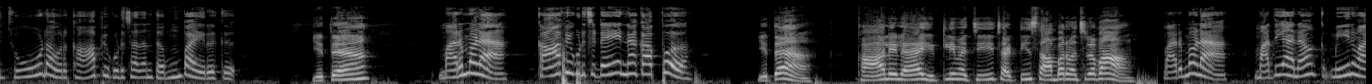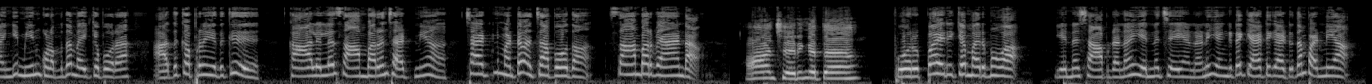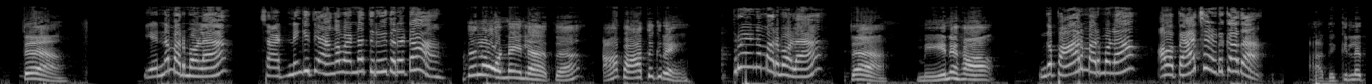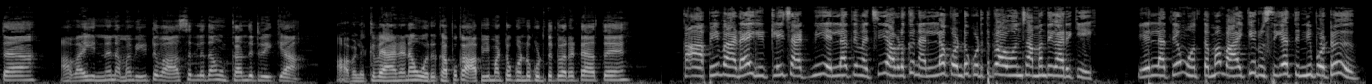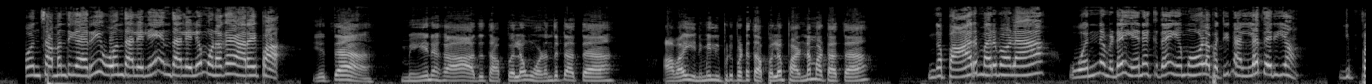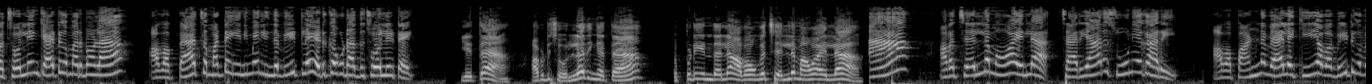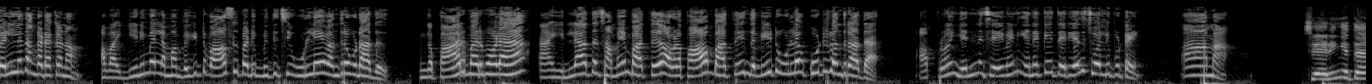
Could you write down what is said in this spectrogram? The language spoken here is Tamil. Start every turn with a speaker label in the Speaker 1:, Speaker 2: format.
Speaker 1: இன்னைக்கு சூடா ஒரு காப்பி குடிச்சாதான் தெம்பா இருக்கு.
Speaker 2: எத்த
Speaker 1: மருமல காபி குடிச்சிட்டேன் என்ன கப்பு?
Speaker 2: எத்த காலையில இட்லி வச்சு சட்னி சாம்பார் வச்சிடவா?
Speaker 1: மருமல மதியானம் மீன் வாங்கி மீன் குழம்பு தான் வைக்க போறேன் அதுக்கப்புறம் எதுக்கு? காலையில சாம்பாரும் சட்னியும் சட்னி மட்டும் வச்சா போதும். சாம்பார் வேண்டாம்.
Speaker 2: ஆ சரிங்க அத்த.
Speaker 1: பொறுப்பா இருக்க மருமவா. என்ன சாப்பிடணும் என்ன செய்யணும்னு என்கிட்ட கேட்டு கேட்டு தான் பண்ணியா. என்ன மருமல சட்னிக்கு தேங்காய் வேணா திருவி தரட்டா?
Speaker 2: அதெல்லாம் ஒண்ணும் இல்ல அத்த. நான் பாத்துக்கிறேன்.
Speaker 1: அப்புறம் என்ன மருமல
Speaker 2: அத்த மீனகா.
Speaker 1: இங்க பாரு மருமல அவ பேச்ச எடுக்காத.
Speaker 2: அதுக்கு இல்லத்த அவ இன்னும் நம்ம வீட்டு வாசல்ல தான் உட்கார்ந்துட்டு இருக்கா. அவளுக்கு வேணும்னா ஒரு கப்பு காப்பி மட்டும் கொண்டு கொடுத்துட்டு வரட்டே அத்தை.
Speaker 1: காபி வடை இட்லி சட்னி எல்லாத்தையும் வச்சு அவளுக்கு நல்லா கொண்டு கொடுத்துட்டு உன் சம்மந்திகாரிக்கு. எல்லாத்தையும் மொத்தமா வாய்க்கு ருசியா தின்னி போட்டு உன் சம்மந்திகாரி உன் தலையிலயும் என் தலையிலயும் முனகாய் அரைப்பா.
Speaker 2: எத்த மீனகா அது தப்பெல்லாம் உணர்ந்துட்டாத்த அவ இனிமேல் இப்படிப்பட்ட தப்பெல்லாம் பண்ண மாட்டாத்தா
Speaker 1: இங்க பாரு மருமோளா உன்னை விட எனக்கு தான் என் மோளை பத்தி நல்லா தெரியும். இப்ப சொல்லியும் கேட்டுக்க மருமோளா அவ பேச்ச மட்டும் இனிமேல் இந்த வீட்ல எடுக்க கூடாது சொல்லிட்டேன்.
Speaker 2: எத்த அப்படி சொல்லாதீங்க அத்த. எப்படி இருந்தாலும் அவ உங்க செல்லமாவா இல்ல?
Speaker 1: ஆ? அவ செல்லமோவா இல்ல. சரியான சூனியக்காரி. அவ பண்ண வேலைக்கு அவ வீட்டுக்கு வெளில தான் கிடக்கணும். அவ இனிமேல் நம்ம வீட்டு வாசல்படி மிதிச்சு உள்ளே வந்துட கூடாது இங்க பாரு மருமோளா. நான் இல்லாத சமயம் பார்த்து அவளை பாவம் பார்த்து இந்த வீட்டு உள்ள கூட்டிட்டு வந்துடாத. அப்புறம் என்ன செய்வேன்னு எனக்கே தெரியாது சொல்லிவிட்டேன் ஆமா.
Speaker 2: சரிங்க அத்த.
